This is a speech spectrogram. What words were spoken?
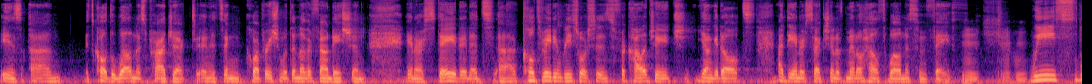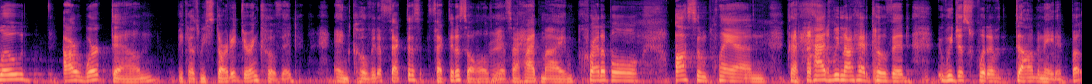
is um, it's called the Wellness Project, and it's in cooperation with another foundation in our state, and it's uh, cultivating resources for college-age young adults at the intersection of mental health, wellness, and faith. We slowed our work down because we started during COVID and COVID affected us, affected us all. Yes, I had my incredible, awesome plan that had we not had COVID, we just would have dominated. But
